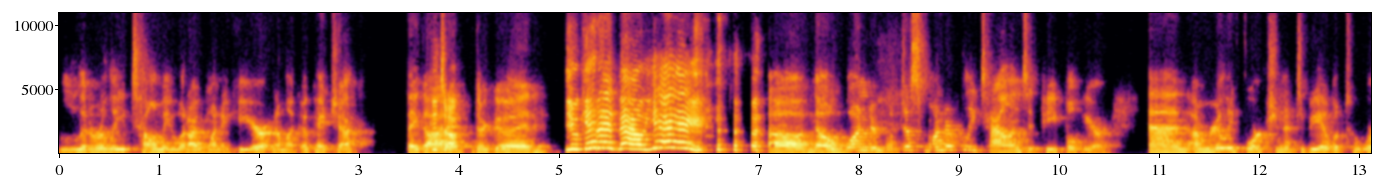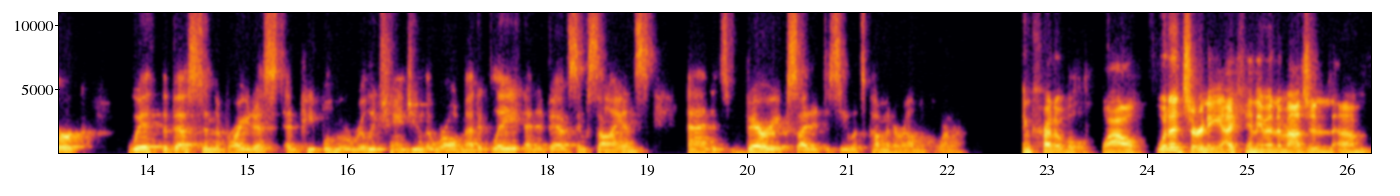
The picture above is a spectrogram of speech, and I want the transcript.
literally tell me what I want to hear. And I'm like, okay, check. They got it. They're good. You get it now. Yay. oh, no, wonderful. Just wonderfully talented people here. And I'm really fortunate to be able to work with the best and the brightest and people who are really changing the world medically and advancing science. And it's very excited to see what's coming around the corner. Incredible. Wow. What a journey. I can't even imagine um,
